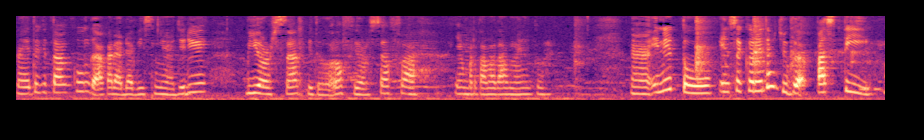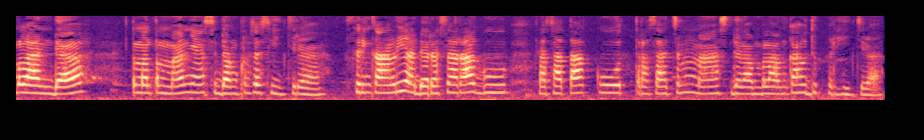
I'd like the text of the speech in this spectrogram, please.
nah itu kita aku nggak akan ada habisnya. Jadi be yourself gitu love yourself lah yang pertama-tama itu. Nah ini tuh insecure itu juga pasti melanda teman-teman yang sedang proses hijrah sering kali ada rasa ragu, rasa takut, rasa cemas dalam melangkah untuk berhijrah.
